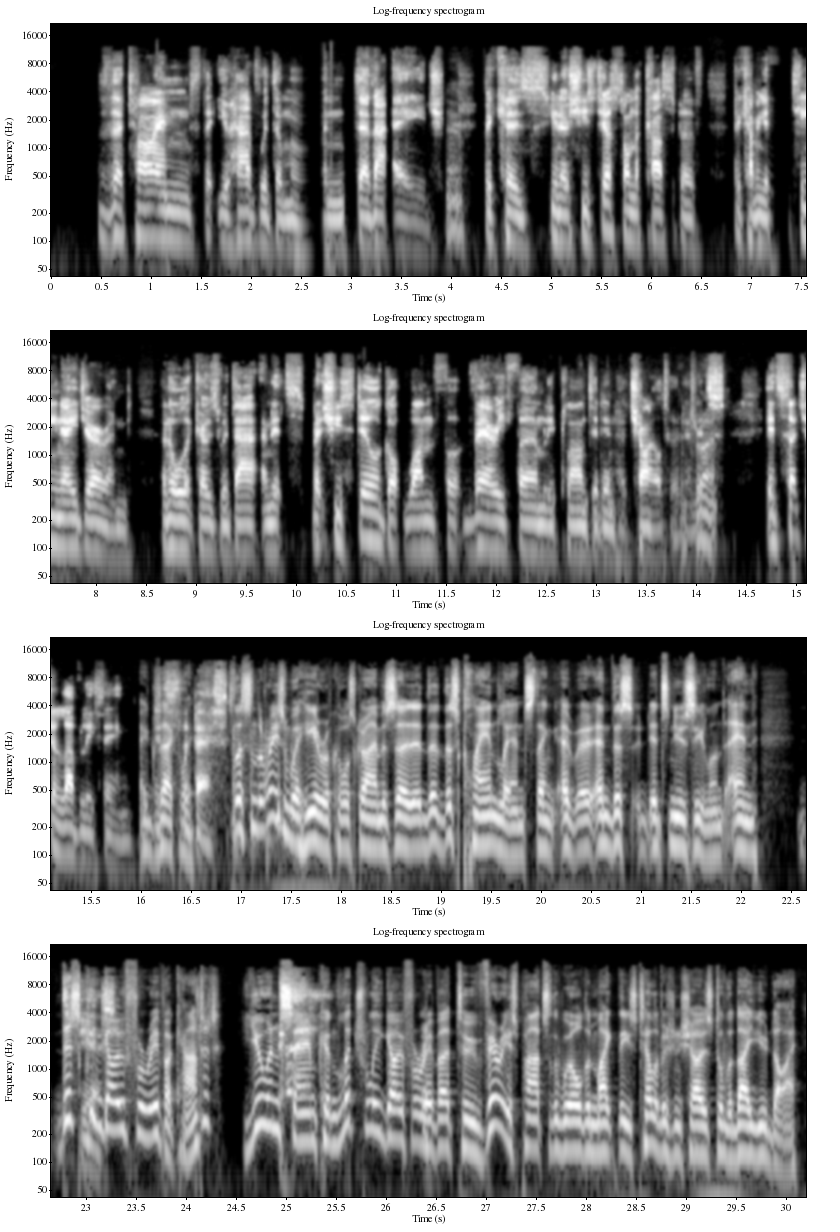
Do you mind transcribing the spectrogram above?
the times that you have with them when they're that age yeah. because you know she's just on the cusp of becoming a teenager and and all that goes with that and it's but she's still got one foot very firmly planted in her childhood That's and right. it's it's such a lovely thing. Exactly, it's the best. Listen, the reason we're here, of course, Graham, is uh, the, this Clanlands thing, uh, uh, and this it's New Zealand, and this can yes. go forever, can't it? You and Sam can literally go forever to various parts of the world and make these television shows till the day you die.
